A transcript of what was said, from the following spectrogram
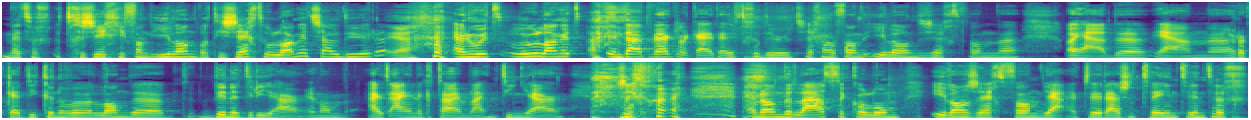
met het gezichtje van Elon, wat hij zegt hoe lang het zou duren. Ja. En hoe, het, hoe lang het in daadwerkelijkheid heeft geduurd. Zeg maar van Elon die zegt van... eh, oh ja, de, ja, een eh, raket die kunnen we landen binnen drie jaar. En dan uiteindelijke timeline tien jaar. zeg maar. En dan de laatste kolom. Elon zegt van... Ja, in 2022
